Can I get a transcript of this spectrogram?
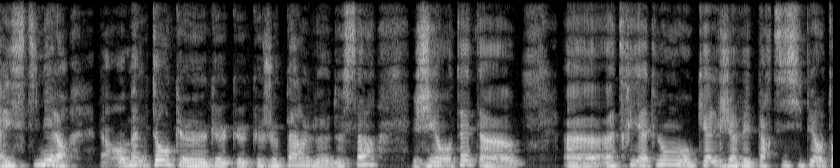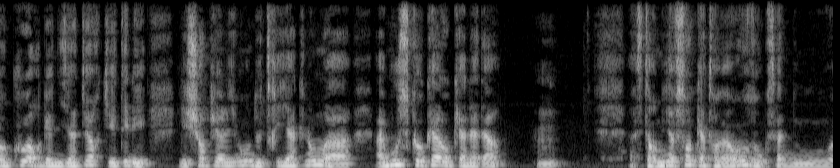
estimer. Alors, en même temps que, que, je parle de ça, j'ai en tête un, un, triathlon auquel j'avais participé en tant qu'organisateur, qui était les, les championnats du monde de triathlon à, à Muskoka au Canada. Mmh. C'était en 1991, donc ça ne nous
